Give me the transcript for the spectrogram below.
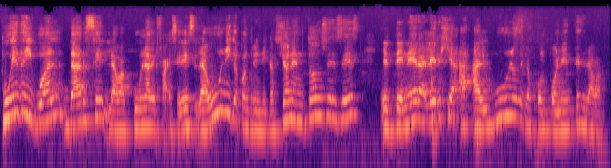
puede igual darse la vacuna de Pfizer. Es la única contraindicación entonces es el tener alergia a alguno de los componentes de la vacuna.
